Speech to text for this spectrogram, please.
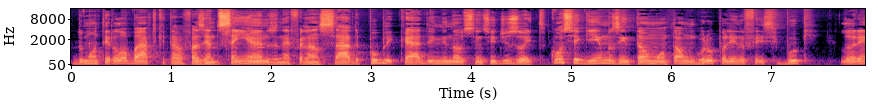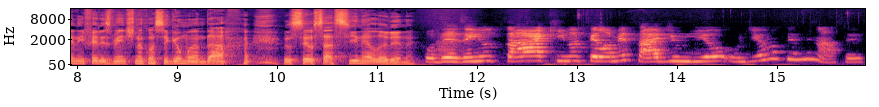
do Monteiro Lobato, que estava fazendo 100 anos, né? Foi lançado, publicado em 1918. Conseguimos então montar um grupo ali no Facebook Lorena, infelizmente, não conseguiu mandar o seu saci, né, Lorena? O desenho tá aqui na, pela metade. Um dia, um dia eu vou terminar. Vocês,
